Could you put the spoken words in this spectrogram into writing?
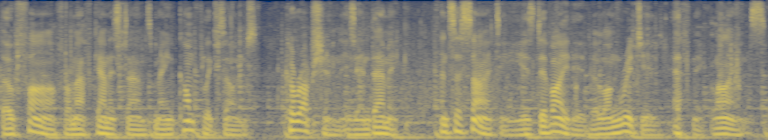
Though far from Afghanistan's main conflict zones, corruption is endemic and society is divided along rigid ethnic lines.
